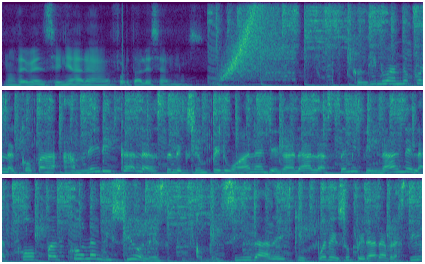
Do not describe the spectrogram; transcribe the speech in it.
nos debe enseñar a fortalecernos. Continuando con la Copa América, la selección peruana llegará a la semifinal de la Copa con ambiciones y convencida de que puede superar a Brasil,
